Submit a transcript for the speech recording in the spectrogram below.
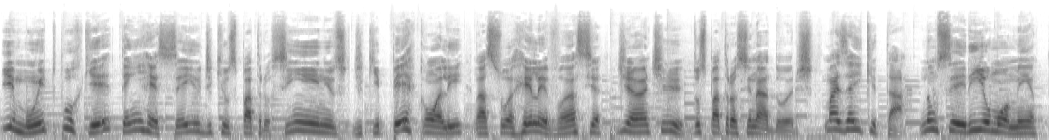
E muito porque tem receio de que os patrocínios, de que percam ali a sua relevância diante dos patrocinadores. Mas aí que tá, não seria o momento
